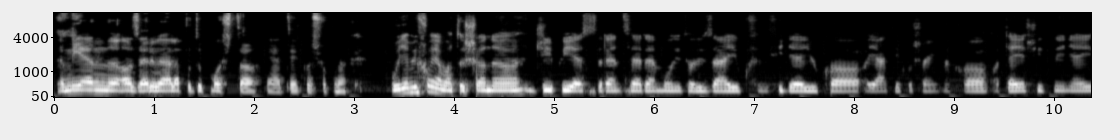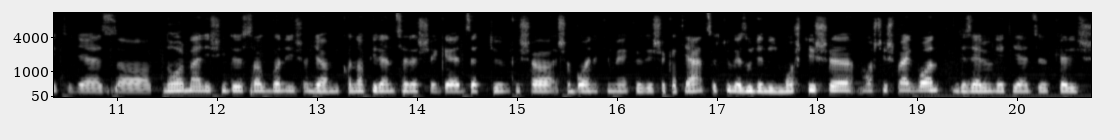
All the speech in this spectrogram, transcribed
Milyen az erőállapotuk most a játékosoknak? Ugye mi folyamatosan a GPS rendszerrel monitorizáljuk, figyeljük a, a játékosainknak a, a teljesítményeit, ugye ez a normális időszakban is, ugye amikor napi rendszerességgel edzettünk és a, és a bajnoki mérkőzéseket játszottuk, ez ugyanígy most is, most is megvan, de az erőnléti edzőkkel is,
